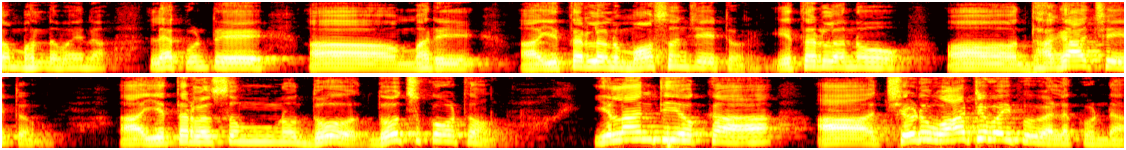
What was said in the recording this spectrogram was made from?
సంబంధమైన లేకుంటే మరి ఇతరులను మోసం చేయటం ఇతరులను దగా చేయటం ఇతరుల సొమ్మును దో దోచుకోవటం ఇలాంటి యొక్క ఆ చెడు వాటి వైపు వెళ్ళకుండా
